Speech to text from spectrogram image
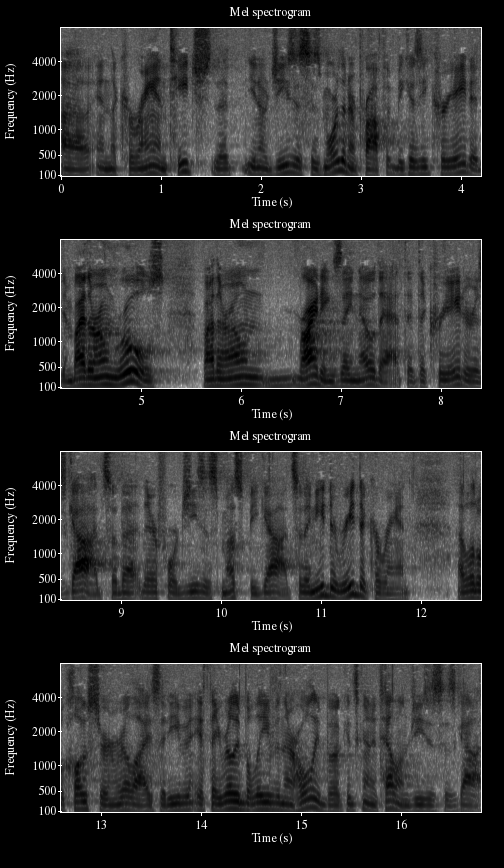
uh, and the Quran teach that you know Jesus is more than a prophet because he created, and by their own rules, by their own writings, they know that that the Creator is God. So that therefore Jesus must be God. So they need to read the Quran a little closer and realize that even if they really believe in their holy book, it's going to tell them Jesus is God,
